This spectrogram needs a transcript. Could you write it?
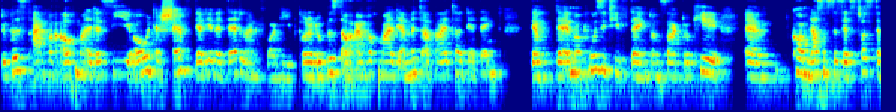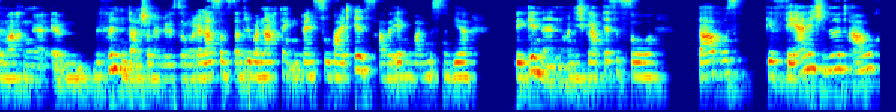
Du bist einfach auch mal der CEO, der Chef, der dir eine Deadline vorgibt. Oder du bist auch einfach mal der Mitarbeiter, der denkt, der, der immer positiv denkt und sagt, okay, ähm, komm, lass uns das jetzt trotzdem machen. Ähm, wir finden dann schon eine Lösung. Oder lass uns dann drüber nachdenken, wenn es soweit ist. Aber irgendwann müssen wir beginnen. Und ich glaube, das ist so da, wo es gefährlich wird auch,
